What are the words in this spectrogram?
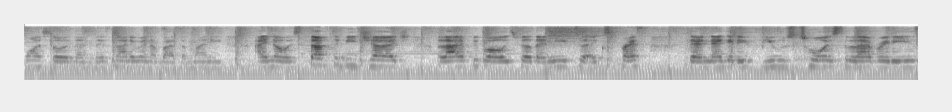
More so than it's not even about the money. I know it's tough to be judged. A lot of people always feel the need to express their negative views towards celebrities.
